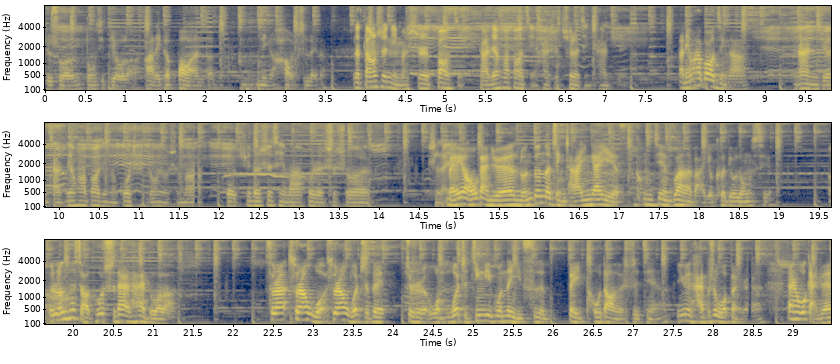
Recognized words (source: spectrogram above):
就说东西丢了，发了一个报案的那个号之类的。那当时你们是报警，打电话报警，还是去了警察局？打电话报警啊。那你觉得打电话报警的过程中有什么有趣的事情吗？或者是说之类？没有，我感觉伦敦的警察应该也司空见惯了吧，游客丢东西。伦敦小偷实在太多了。虽然虽然我虽然我只被就是我我只经历过那一次被偷盗的事件，因为还不是我本人，但是我感觉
